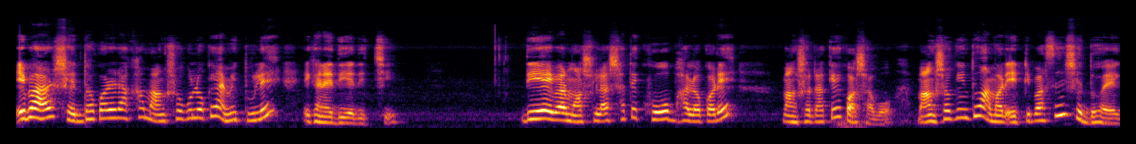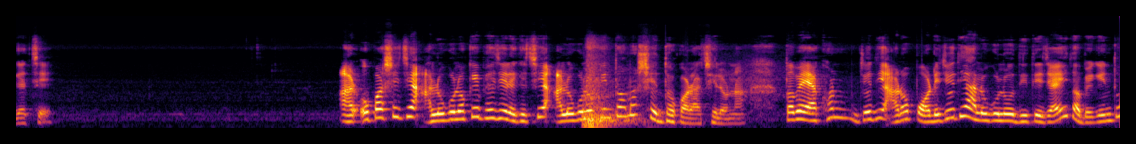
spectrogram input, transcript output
এবার সেদ্ধ করে রাখা মাংসগুলোকে আমি তুলে এখানে দিয়ে দিচ্ছি। দিয়ে এবার মশলার সাথে খুব ভালো করে মাংসটাকে কষাবো। মাংস কিন্তু আমার এইট্টি পার্সেন্ট সেদ্ধ হয়ে গেছে। আর ওপাশে যে আলুগুলোকে ভেজে রেখেছি, আলুগুলো কিন্তু আমার সেদ্ধ করা ছিল না। তবে এখন যদি আরও পরে যদি আলুগুলো দিতে যাই, তবে কিন্তু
